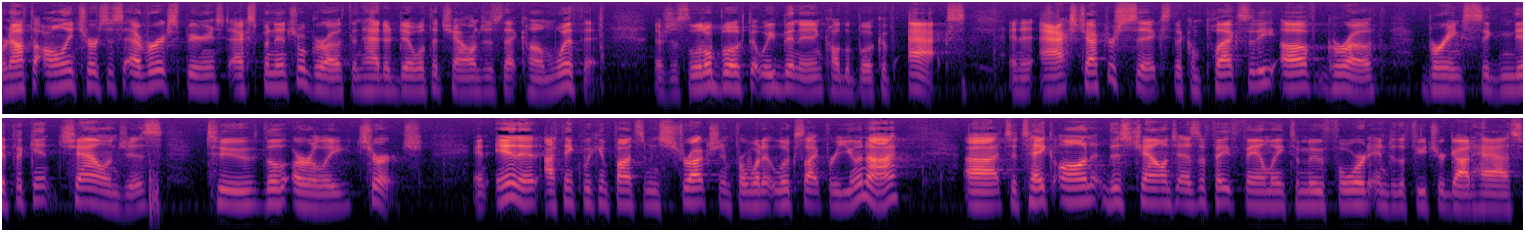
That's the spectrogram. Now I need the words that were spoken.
we're not the only church that's ever experienced exponential growth and had to deal with the challenges that come with it. There's this little book that we've been in called the Book of Acts. And in Acts chapter 6, the complexity of growth brings significant challenges to the early church. And in it, I think we can find some instruction for what it looks like for you and I uh, to take on this challenge as a faith family to move forward into the future God has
